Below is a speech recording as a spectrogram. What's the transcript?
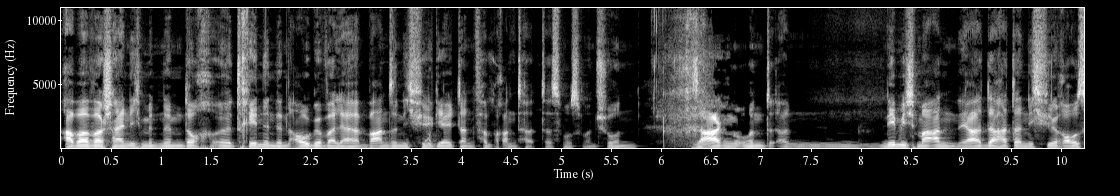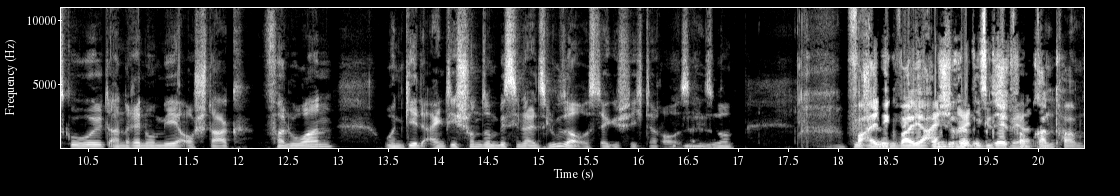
Aber wahrscheinlich mit einem doch äh, tränenden Auge, weil er wahnsinnig viel Geld dann verbrannt hat. Das muss man schon sagen. Und ähm, nehme ich mal an, ja, da hat er nicht viel rausgeholt, an Renommee auch stark verloren und geht eigentlich schon so ein bisschen als Loser aus der Geschichte raus. Mhm. Also Vor allen Dingen, weil ja andere das Geld Schwert. verbrannt haben.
